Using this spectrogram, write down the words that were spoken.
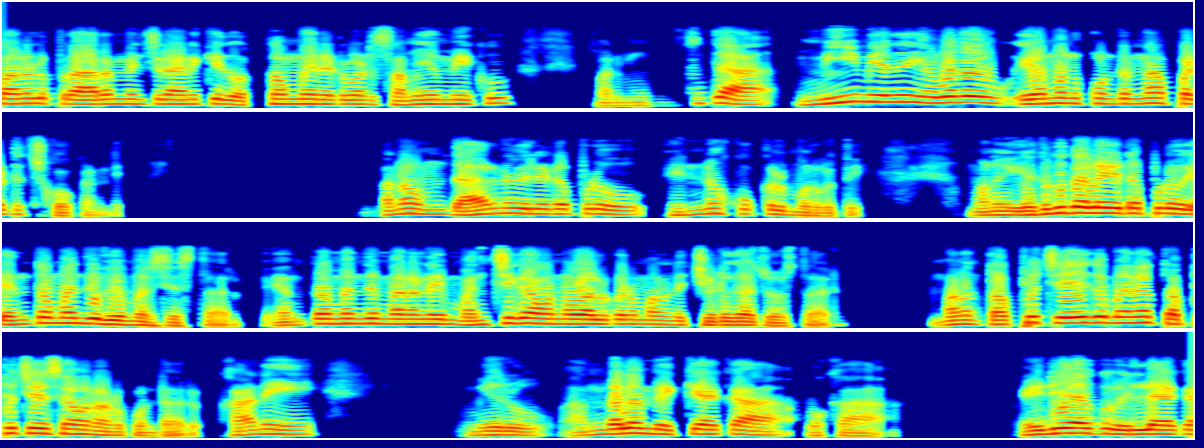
పనులు ప్రారంభించడానికి ఇది ఉత్తమమైనటువంటి సమయం మీకు. మరి ముఖ్యంగా మీ మీద ఎవరు ఏమనుకుంటున్నా పట్టించుకోకండి. మనం దారిన వెళ్ళేటప్పుడు ఎన్నో కుక్కలు మురుగుతాయి మనం ఎదుగుదలయ్యేటప్పుడు ఎంతోమంది విమర్శిస్తారు. ఎంతోమంది మనల్ని మంచిగా ఉన్న వాళ్ళు కూడా మనల్ని చెడుగా చూస్తారు. మనం తప్పు చేయకపోయినా తప్పు చేసామని అనుకుంటారు. కానీ మీరు అందలం ఎక్కాక ఒక ఐడియాకు వెళ్ళాక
